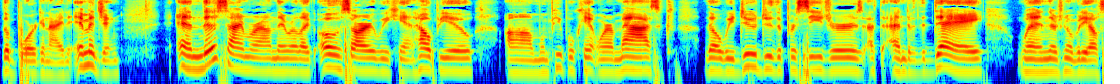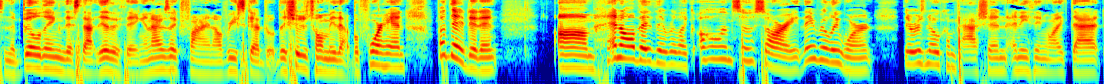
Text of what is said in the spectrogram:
the Borg and Ide Imaging, and this time around, they were like, "Oh, sorry, we can't help you. Um, when people can't wear a mask, though, we do do the procedures at the end of the day when there's nobody else in the building. This, that, the other thing." And I was like, "Fine, I'll reschedule." They should have told me that beforehand, but they didn't. Um, and all they, they were like, Oh, I'm so sorry. They really weren't. There was no compassion, anything like that.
